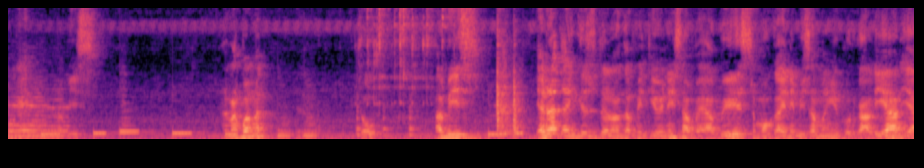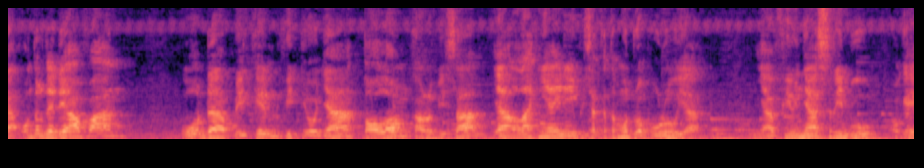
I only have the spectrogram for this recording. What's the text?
Oke habis enak banget? Tuh habis. Ya udah thank you sudah nonton video ini sampai habis. Semoga ini bisa menghibur kalian. Ya untuk jadi Avan gua udah bikin videonya. Tolong kalau bisa ya like nya ini bisa ketemu 20 ya. Ya view nya 1000 oke?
